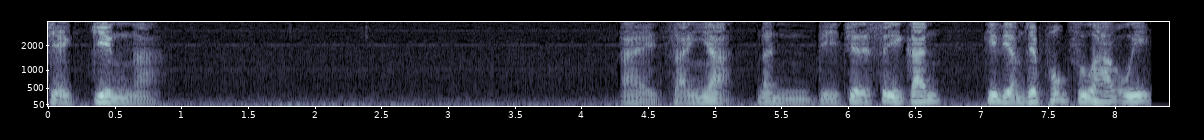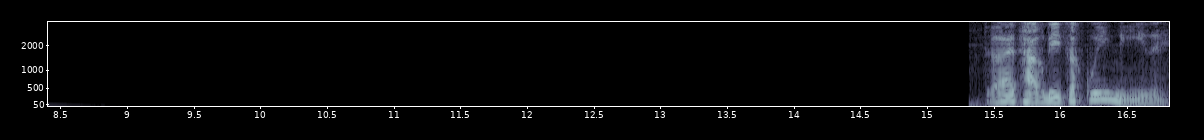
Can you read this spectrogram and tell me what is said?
捷径啊！哎，知影咱伫这个世间去念这朴素学位，就爱读二十几年呢。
